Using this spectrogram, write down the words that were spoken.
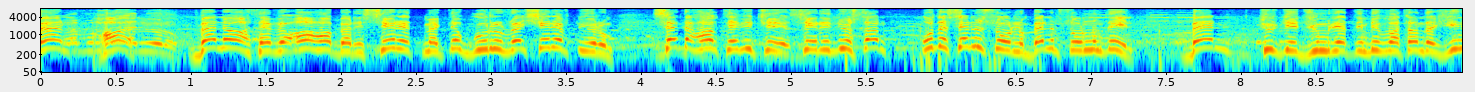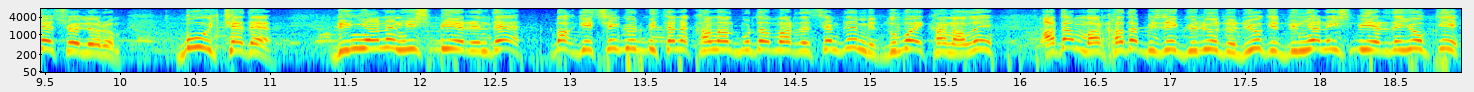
ben ha, ben A TV A Haber'i seyretmekte gurur ve şeref duyuyorum. Sen de Halk TV ki seyrediyorsan o da senin sorunun, benim sorunum değil. Ben Türkiye Cumhuriyeti'nin bir vatandaşı yine söylüyorum. Bu ülkede dünyanın hiçbir yerinde bak geçen gün bir tane kanal burada vardı desem değil mi? Dubai kanalı. Adam arkada bize gülüyordu. Diyor ki dünyanın hiçbir yerde yok ki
